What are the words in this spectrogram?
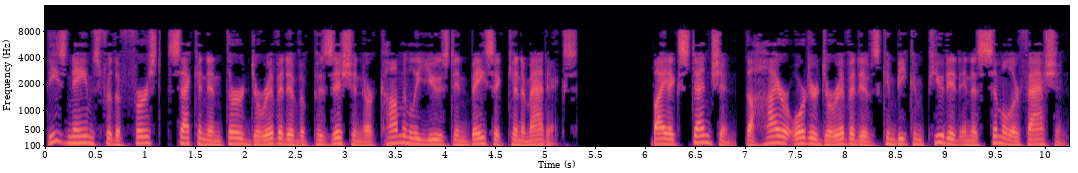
These names for the first, second and third derivative of position are commonly used in basic kinematics. By extension, the higher-order derivatives can be computed in a similar fashion.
